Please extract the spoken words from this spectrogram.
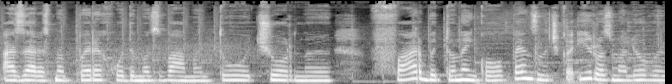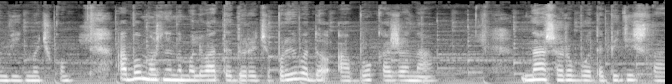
А зараз ми переходимо з вами до чорної фарби, тоненького пензличка і розмальовуємо відьмочку. Або можна намалювати, до речі, приводу або кажана. Наша робота підійшла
